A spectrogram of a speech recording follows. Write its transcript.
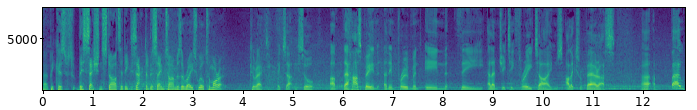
uh, because this session started exactly the same time as the race will tomorrow. Correct, exactly so. Um, there has been an improvement in the LMGT3 times. Alex Riberas, uh, about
